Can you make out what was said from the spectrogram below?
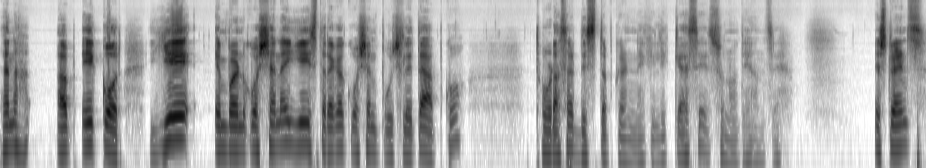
है ना? अब एक और. ये इंपॉर्टेंट क्वेश्चन है. ये इस तरह का क्वेश्चन पूछ लेता है आपको थोड़ा सा डिस्टर्ब करने के लिए. कैसे? सुनो ध्यान से. स्टूडेंट्स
